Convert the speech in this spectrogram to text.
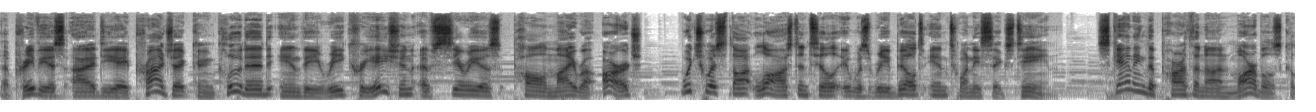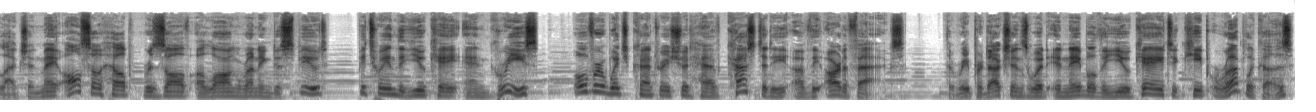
A previous IDA project concluded in the recreation of Syria's Palmyra Arch, which was thought lost until it was rebuilt in 2016. Scanning the Parthenon marbles collection may also help resolve a long running dispute between the UK and Greece over which country should have custody of the artifacts. The reproductions would enable the UK to keep replicas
